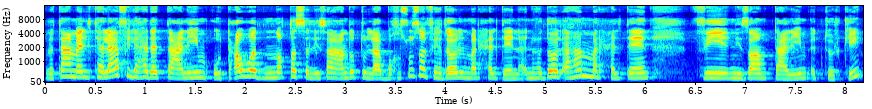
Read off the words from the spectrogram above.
لتعمل تلافي لهذا التعليم وتعوض النقص اللي صار عند الطلاب وخصوصا في هدول المرحلتين لأنه هدول أهم مرحلتين في نظام التعليم التركي.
